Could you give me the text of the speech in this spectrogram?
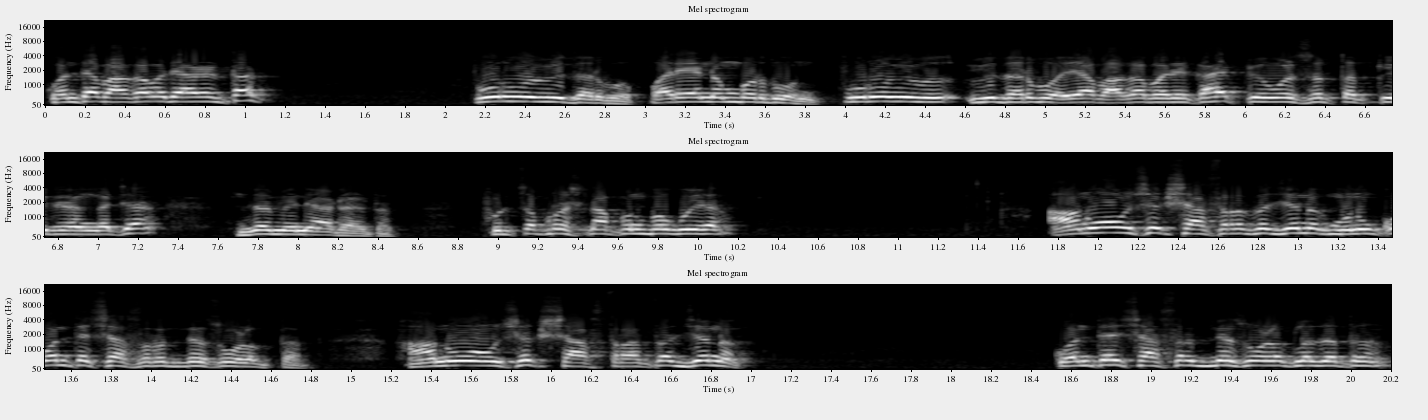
कोणत्या भागामध्ये आढळतात? पूर्व विदर्भ. पर्याय नंबर दोन. पूर्व वि- विदर्भ या भागामध्ये काय पिवळसर तपकिरी रंगाच्या जमिनी आढळतात? पुढचा प्रश्न आपण बघूया. अनुवंशक शास्त्राचा जनक म्हणून कोणत्या शास्त्रज्ञास ओळखतात? अनुवंशक शास्त्राचा जनक. कोणत्या शास्त्रज्ञास ओळखलं जातं?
